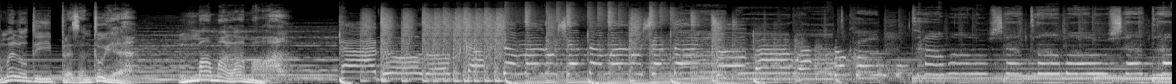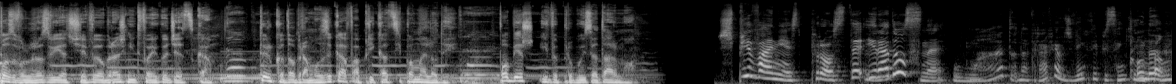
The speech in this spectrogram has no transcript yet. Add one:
Pomelody prezentuje Mama Lama. Ta Dorotka, ta malusia, ta malusia tańcowała Ta malusia, ta malusia, ta Pozwól rozwijać się wyobraźni Twojego dziecka. Tylko dobra muzyka w aplikacji Pomelody. Pobierz i wypróbuj za darmo. Śpiewanie jest proste i radosne. Ła, to natrafia w dźwięk tej piosenki. One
